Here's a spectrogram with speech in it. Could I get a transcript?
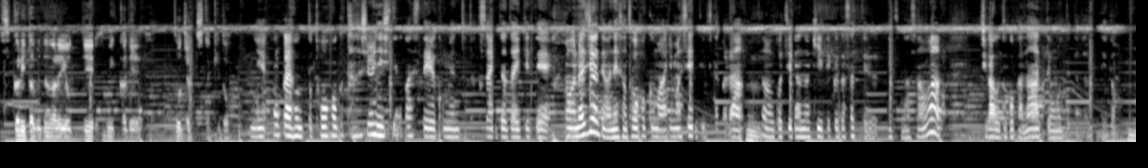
しっかり食べながら寄って、3日で到着したけど、ね、今回ほんと東北楽しみにしてますっていうコメントたくさんいただいてて、まあ、ラジオではね、その東北もありませんって言ってたから、うん。多分こちらの聞いてくださってるリスナーさんは違うとこかなって思ってたんだけど、うん。うん。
